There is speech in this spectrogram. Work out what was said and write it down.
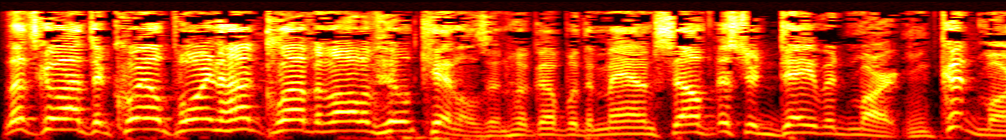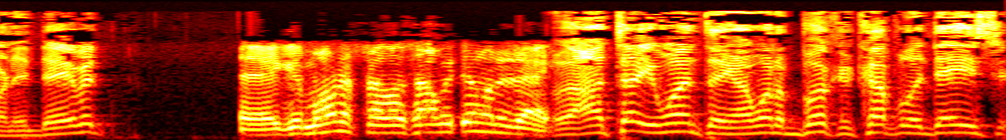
Let's go out to Quail Point Hunt Club and Olive Hill Kennels and hook up with the man himself, Mr. David Martin. Good morning, David. Hey, good morning, fellas. How we doing today? Well, I'll tell you one thing. I want to book a couple of days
